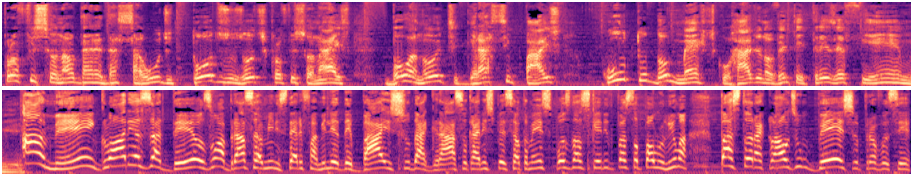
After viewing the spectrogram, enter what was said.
profissional da área da saúde, todos os outros profissionais. Boa noite, graça e paz Culto Doméstico, Rádio 93 FM. Amém! Glórias a Deus! Um abraço ao Ministério Família Debaixo da Graça. Um carinho especial também à esposa do nosso querido pastor Paulo Lima. Pastora Cláudia, um beijo para você.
